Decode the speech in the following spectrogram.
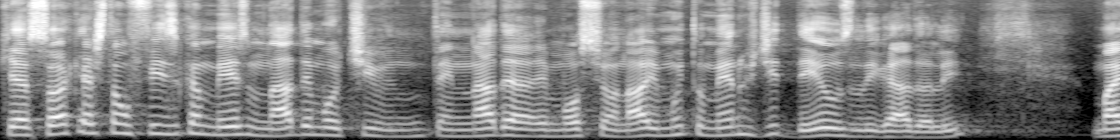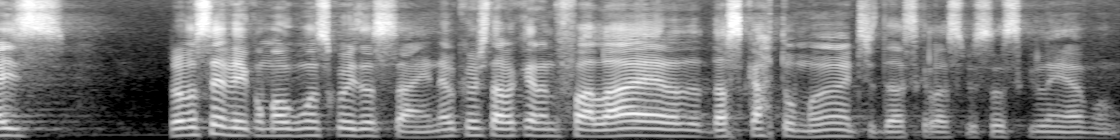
que é só questão física mesmo, nada emotivo, não tem nada emocional e muito menos de Deus ligado ali. Mas para você ver como algumas coisas saem, né? O que eu estava querendo falar era das cartomantes, das aquelas pessoas que leem a mão.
